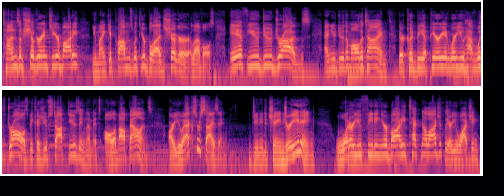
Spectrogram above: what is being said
tons of sugar into your body, you might get problems with your blood sugar levels. If you do drugs, and you do them all the time. There could be a period where you have withdrawals because you've stopped using them. It's all about balance. Are you exercising? Do you need to change your eating? What are you feeding your body technologically? Are you watching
